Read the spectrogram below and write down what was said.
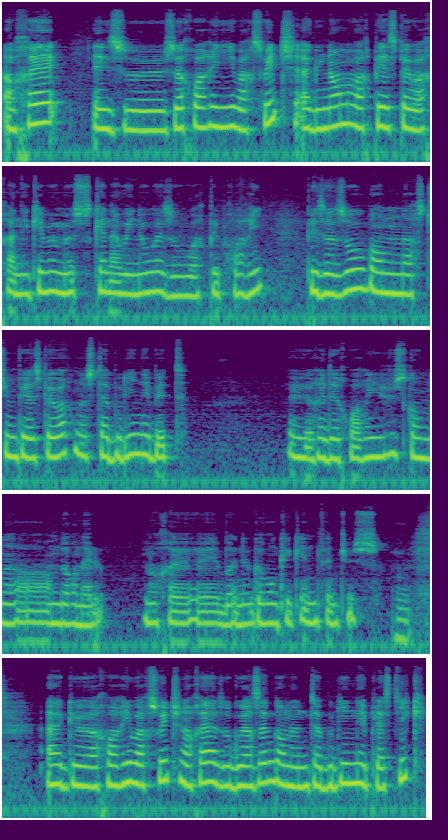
Après, ez euh, ze c'hoari war Switch hag unan war PSP war an eke meum eus kanaweno a zo war P3 pez a zo gant ar stum PSP war neus taboulin ebet e red e a- e, ba, ne gavon ket ken fentus. Mm. Hag euh, ar c'hoari war Switch n'oc'he a zo gwerzet gant un taboulin e plastik.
